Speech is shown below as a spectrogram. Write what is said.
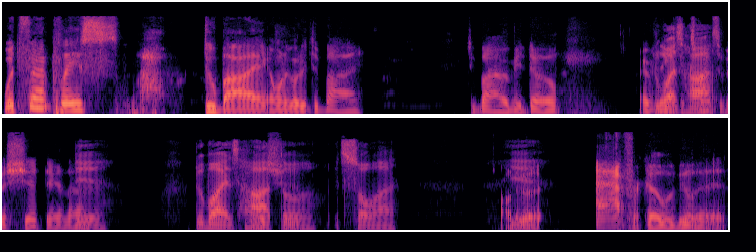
What's that place? Oh, Dubai. I want to go to Dubai. Dubai would be dope. Everything's Dubai's hot. expensive as shit there though. Yeah, Dubai is Hot hot though. It's so hot. I want to go to Africa would be lit.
